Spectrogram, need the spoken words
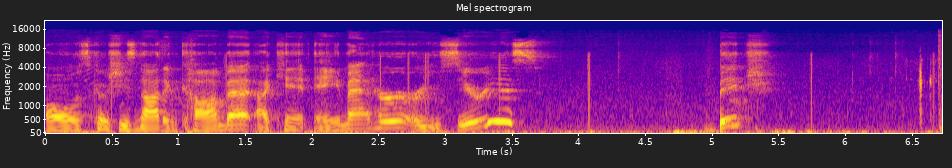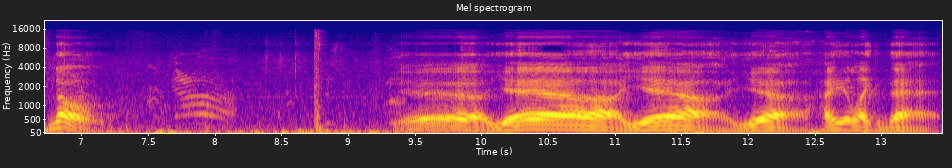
Oh, it's because she's not in combat? I can't aim at her? Are you serious? Bitch? No. Yeah, yeah, yeah, yeah. How you like that?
